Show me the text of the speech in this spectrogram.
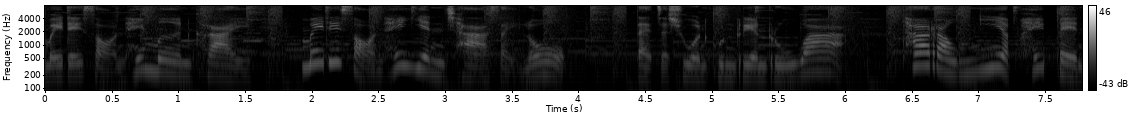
ไม่ได้สอนให้เมินใคร ไม่ได้สอนให้เย็นชาใส่โลก แต่จะชวนคุณเรียนรู้ว่า ถ้าเราเงียบให้เป็น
